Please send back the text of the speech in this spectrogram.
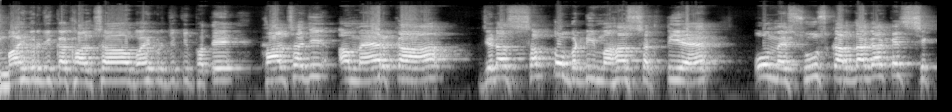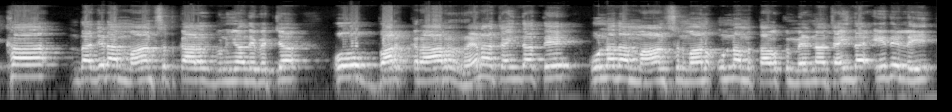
ਵਾਹਿਗੁਰੂ ਜੀ ਕਾ ਖਾਲਸਾ, ਵਾਹਿਗੁਰੂ ਜੀ ਕੀ ਫਤਿਹ। ਖਾਲਸਾ ਜੀ, ਅਮਰੀਕਾ ਜਿਹੜਾ ਸਭ ਤੋਂ ਵੱਡੀ ਮਹਾਸ਼ਕਤੀ ਹੈ, ਉਹ ਮਹਿਸੂਸ ਕਰਦਾਗਾ ਕਿ ਸਿੱਖਾਂ ਦਾ ਜਿਹੜਾ ਮਾਨ ਸਤਿਕਾਰ ਹੈ ਦੁਨੀਆ ਦੇ ਵਿੱਚ, ਉਹ ਬਰਕਰਾਰ ਰਹਿਣਾ ਚਾਹੀਦਾ ਤੇ ਉਹਨਾਂ ਦਾ ਮਾਨ ਸਨਮਾਨ ਉਹਨਾਂ ਮੁਤਾਬਕ ਮਿਲਣਾ ਚਾਹੀਦਾ। ਇਹਦੇ ਲਈ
